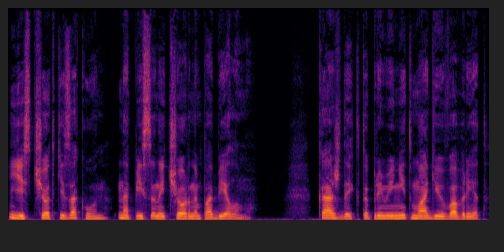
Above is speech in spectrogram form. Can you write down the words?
Есть четкий закон, написанный черным по белому. Каждый, кто применит магию во вред,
